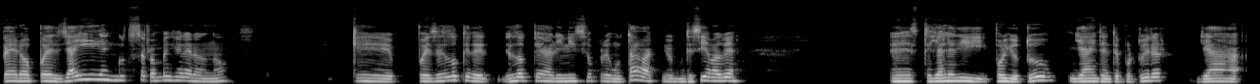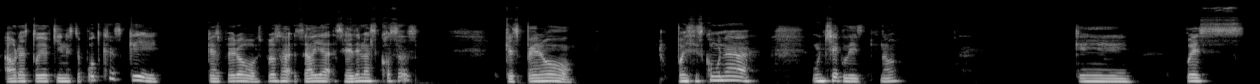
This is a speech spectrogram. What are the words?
Pero pues ya ahí en gusto se rompen géneros, ¿no? Que pues es lo que, es lo que al inicio preguntaba, decía más bien. Este, ya le di por YouTube, ya intenté por Twitter, ya ahora estoy aquí en este podcast que, que espero, espero se, vaya, se den las cosas, que espero, pues es como una, un checklist, ¿no? Que, pues,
